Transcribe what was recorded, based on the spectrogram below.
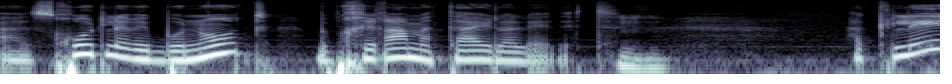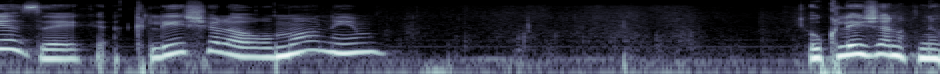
הזכות לריבונות בבחירה מתי ללדת. Mm-hmm. הכלי הזה, הכלי של ההורמונים, הוא כלי שאנחנו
